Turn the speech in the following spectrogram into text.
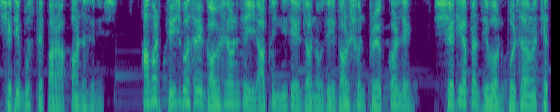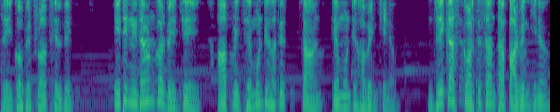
সেটি বুঝতে পারা অন্য জিনিস। আমার ৩০ বছরের গবেষণা অনুযায়ী আপনি নিজের জন্য যে দর্শন প্রয়োগ করলেন, সেটি আপনার জীবন পরিচালনার ক্ষেত্রে গভীর প্রভাব ফেলবে। এটি নির্ধারণ করবে যে আপনি যেমনটি হতে চান, তেমনটি হবেন কিনা। যে কাজ করতে চান তা পারবেন কিনা।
